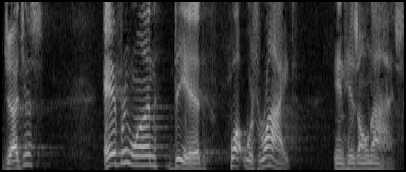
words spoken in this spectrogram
Judges. Everyone did what was right in his own eyes.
